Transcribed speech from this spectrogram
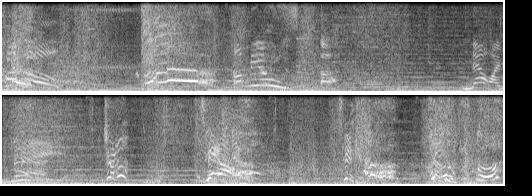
Hollow! Uh, now I'm mad! Me! Yeah! Yeah!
